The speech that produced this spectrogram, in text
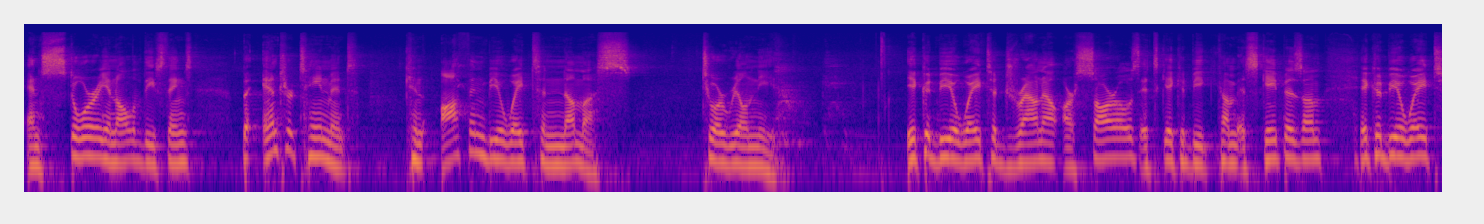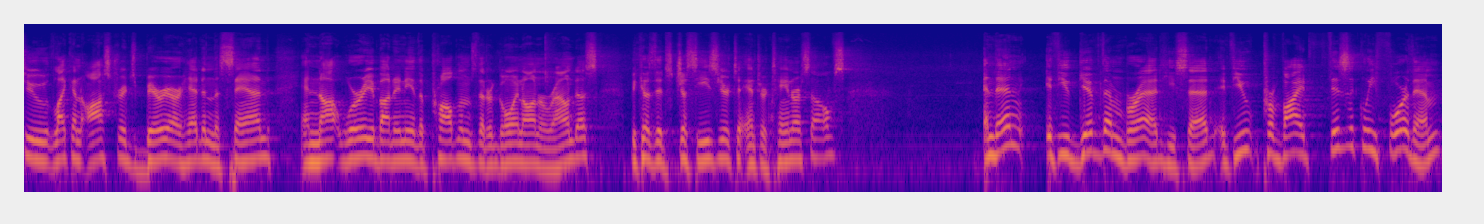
and story and all of these things, but entertainment can often be a way to numb us to our real need. It could be a way to drown out our sorrows. It, it could become escapism. It could be a way to, like an ostrich, bury our head in the sand and not worry about any of the problems that are going on around us because it's just easier to entertain ourselves. And then, if you give them bread, he said, if you provide physically for them,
